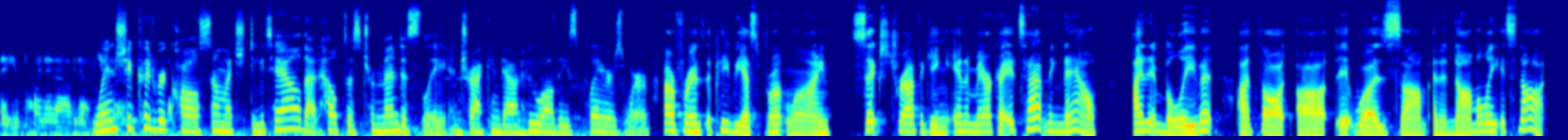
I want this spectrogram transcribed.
that you pointed out yesterday. When she could recall so much detail, that helped us tremendously in tracking down who all these players were. Our friends at PBS Frontline, sex trafficking in America, it's happening now. I didn't believe it. I thought uh, it was um, an anomaly. It's not.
